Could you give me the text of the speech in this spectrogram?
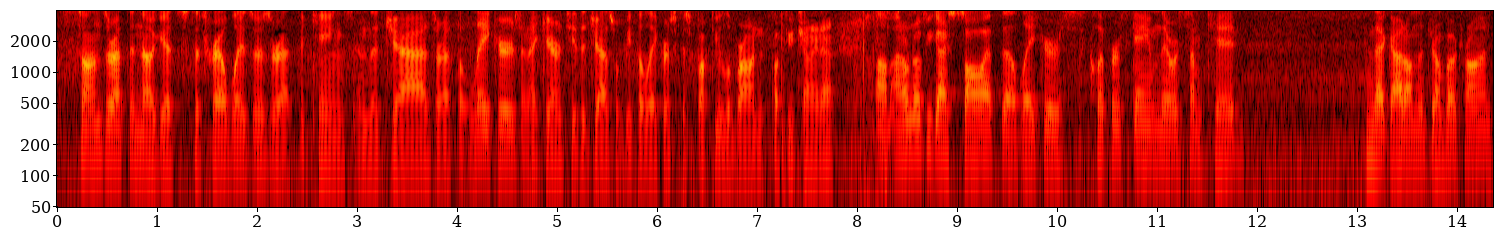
the Suns are at the Nuggets, the Trailblazers are at the Kings, and the Jazz are at the Lakers. And I guarantee the Jazz will beat the Lakers because fuck you, LeBron, and fuck you, China. Um, I don't know if you guys saw at the Lakers Clippers game, there was some kid that got on the jumbotron,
